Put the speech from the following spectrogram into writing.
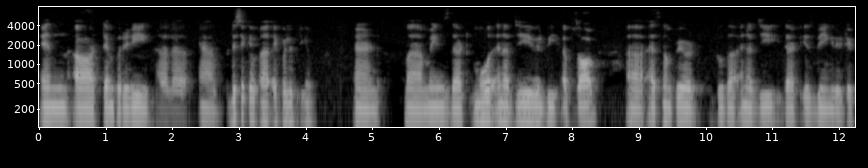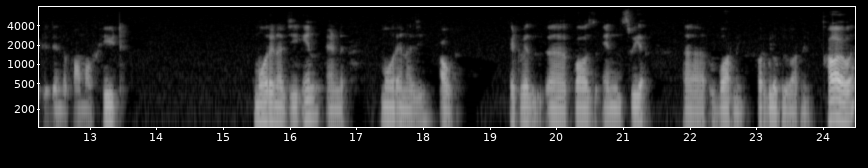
in a temporary disequilibrium and means that more energy will be absorbed as compared to the energy that is being radiated in the form of heat. More energy in and more energy out. It will uh, cause in sphere uh, warming or global warming. However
